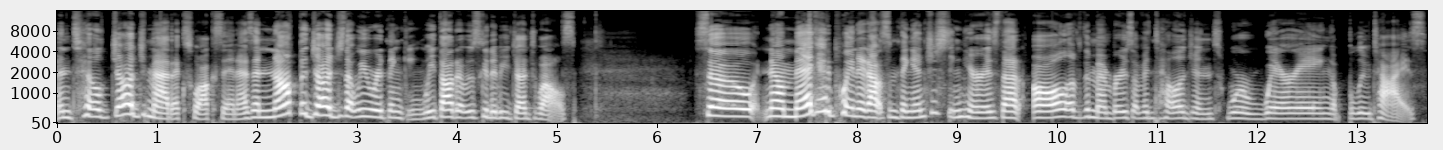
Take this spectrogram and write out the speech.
until Judge Maddox walks in, as in not the judge that we were thinking. We thought it was going to be Judge Wells. So now Meg had pointed out something interesting here is that all of the members of intelligence were wearing blue ties,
